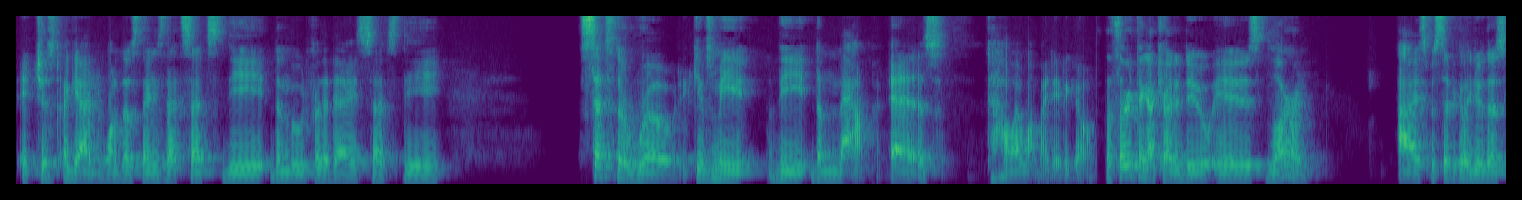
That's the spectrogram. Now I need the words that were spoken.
it just again one of those things that sets the the mood for the day, sets the sets the road. It gives me the the map as to how I want my day to go. The third thing I try to do is learn. I specifically do this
